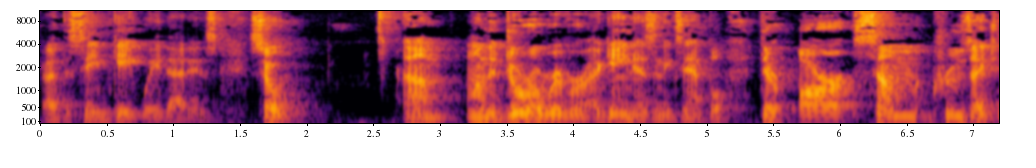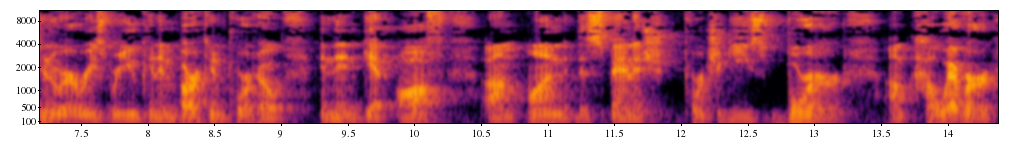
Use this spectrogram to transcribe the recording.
uh, the same gateway, that is. So um, on the Douro River, again as an example, there are some cruise itineraries where you can embark in Porto and then get off um, on the Spanish-Portuguese border. Um, however,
